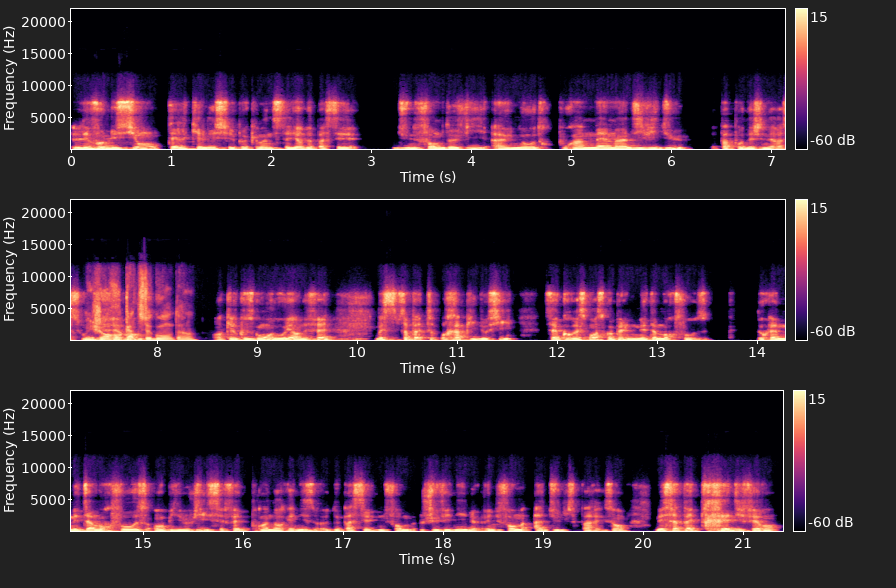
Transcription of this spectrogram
l'évolution telle qu'elle est chez les Pokémon, c'est-à-dire de passer d'une forme de vie à une autre pour un même individu, et pas pour des générations mais genre en différentes. 4 secondes. Hein. En quelques secondes, oui, en effet. Mais ça peut être rapide aussi. Ça correspond à ce qu'on appelle une métamorphose. Donc la métamorphose en biologie, c'est fait pour un organisme de passer d'une forme juvénile à une forme adulte, par exemple. Mais ça peut être très différent.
